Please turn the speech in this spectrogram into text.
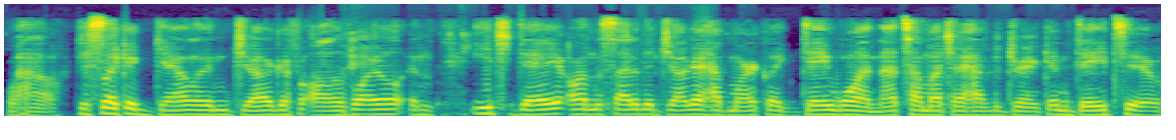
Wow, just like a gallon jug of olive oil, and each day on the side of the jug I have marked like day one, that's how much I have to drink, and day two,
